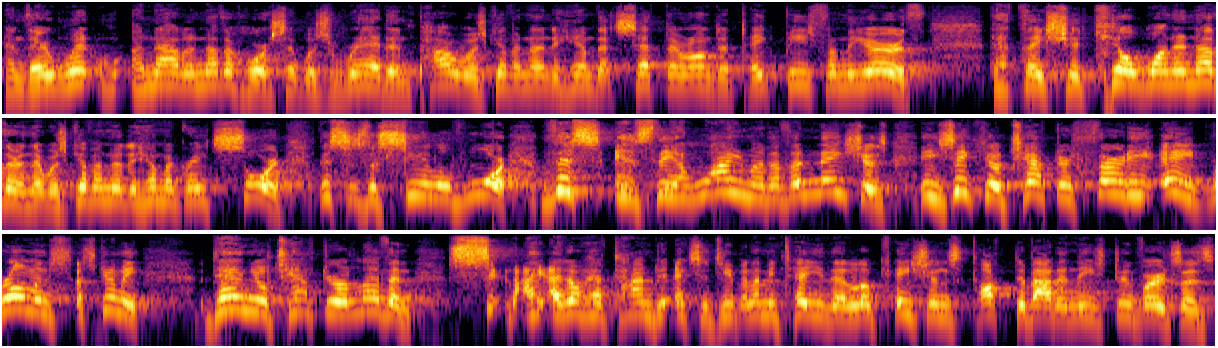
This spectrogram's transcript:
And there went out another horse that was red, and power was given unto him that sat thereon to take peace from the earth, that they should kill one another. And there was given unto him a great sword. This is the seal of war. This is the alignment of the nations. Ezekiel chapter 38, Romans, excuse me, Daniel chapter 11. I, I don't have time to exegete, but let me tell you the locations talked about in these two verses,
